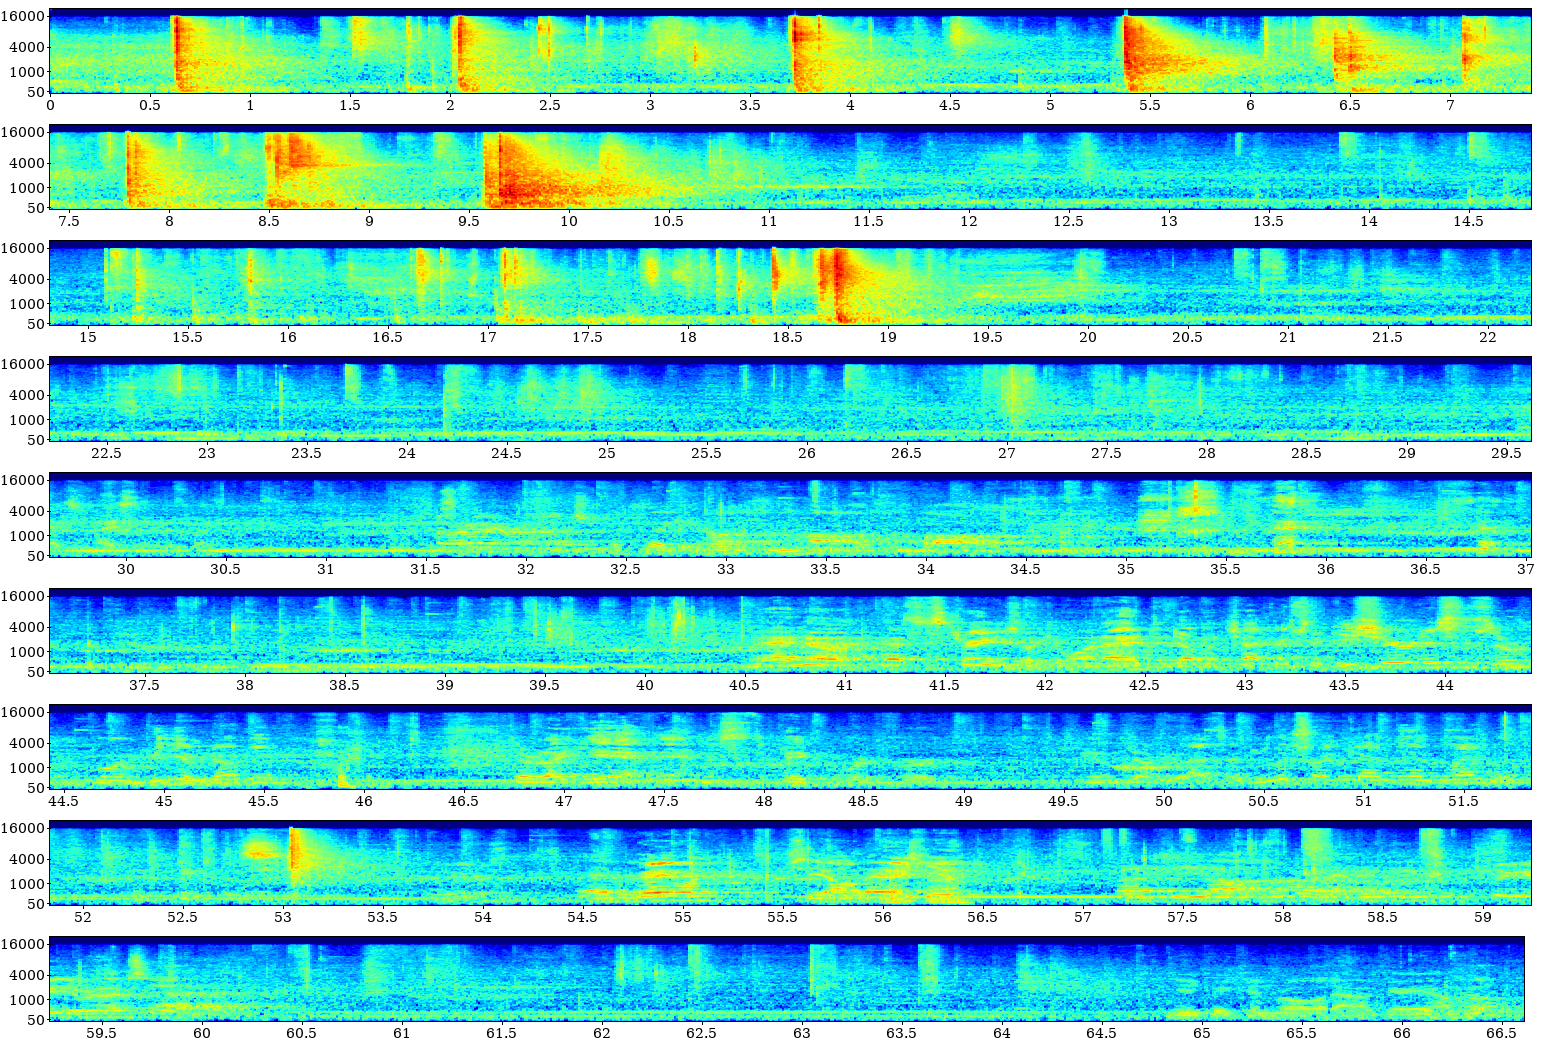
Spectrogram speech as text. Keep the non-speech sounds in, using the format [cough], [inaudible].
simultaneously. That's Yeah, I know, that's a strange looking one. I had to double check. I said, you sure this is a- for BMW? [laughs] They're like, yeah, man, this is the paperwork for BMW. I said, it looks like goddamn Pinewood. [laughs] Have a great one. See y'all later. Thank you. Fun see you all. You think we can roll it out, Gary? I'll help.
